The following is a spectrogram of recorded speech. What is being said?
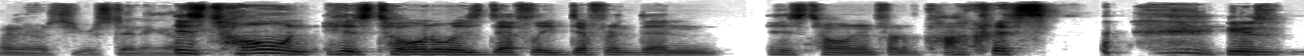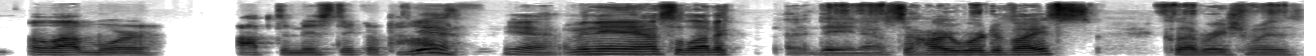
I noticed you were standing up. His tone his tone was definitely different than his tone in front of Congress. he was a lot more optimistic or yeah, positive. yeah. yeah. I mean, they announced a lot of. They announced a hardware device collaboration with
